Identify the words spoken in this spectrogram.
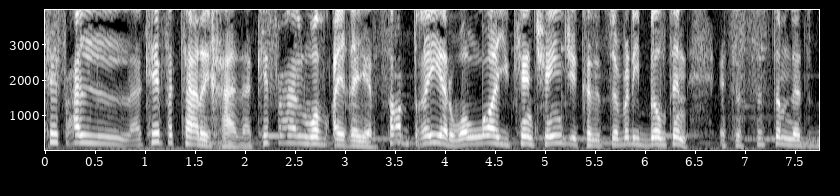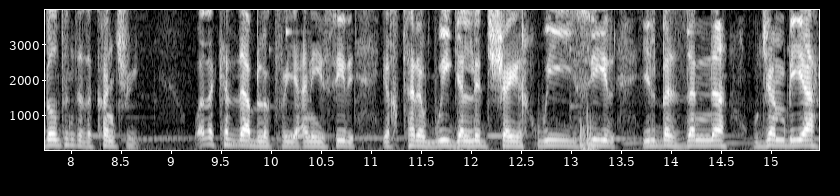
كيف على كيف التاريخ هذا؟ كيف على الوضع يغير؟ صعب تغير والله you can't change it because it's already built in. It's a system that's built into the country. وهذا كذاب لك في يعني يصير يقترب ويقلد شيخ ويصير يلبس زنة وجنبيه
